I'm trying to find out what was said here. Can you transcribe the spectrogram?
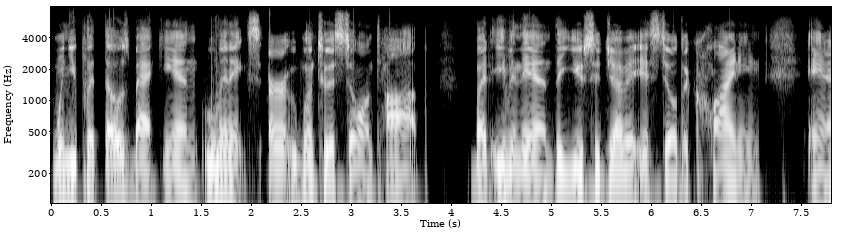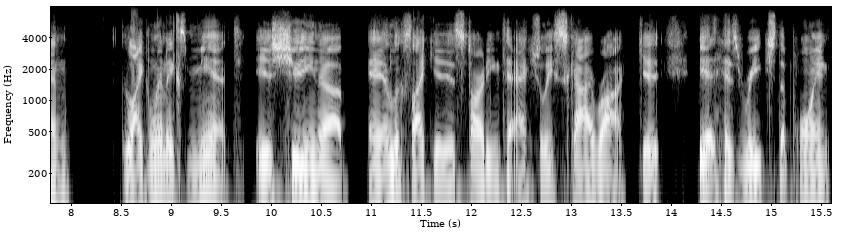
When you put those back in, Linux or Ubuntu is still on top, but even then, the usage of it is still declining. And like Linux Mint is shooting up, and it looks like it is starting to actually skyrocket. It has reached the point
